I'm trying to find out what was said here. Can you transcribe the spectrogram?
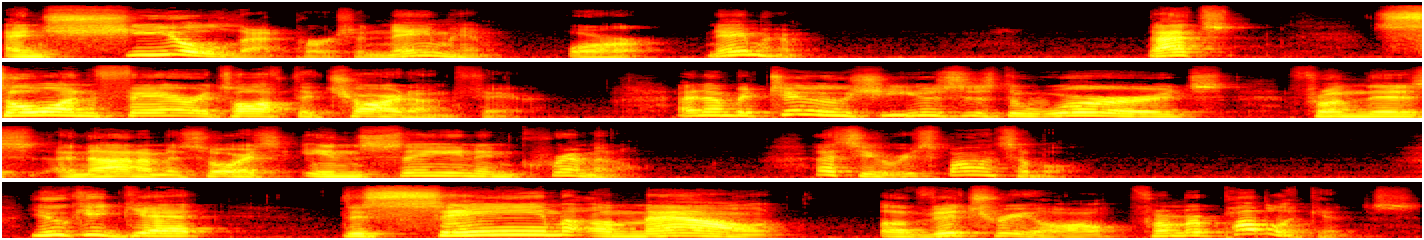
and shield that person, name him or her, name him. That's so unfair, it's off the chart unfair. And number two, she uses the words from this anonymous source insane and criminal. That's irresponsible. You could get the same amount of vitriol from Republicans.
